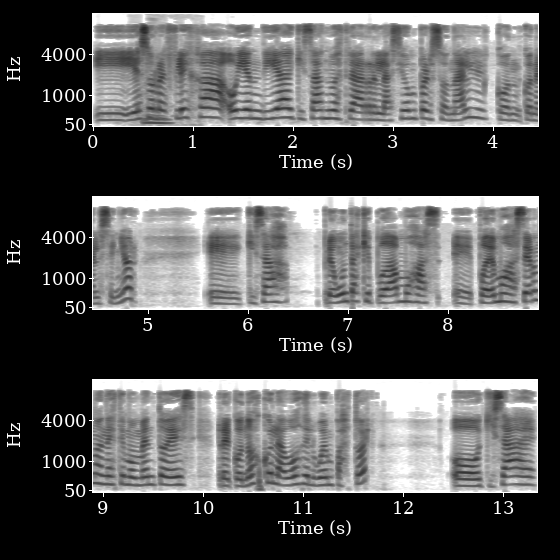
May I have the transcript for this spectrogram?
Y eso mm. refleja hoy en día quizás nuestra relación personal con, el Señor. Eh, quizás preguntas que podamos, eh, podemos hacernos en este momento es, ¿reconozco la voz del buen pastor? O quizás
